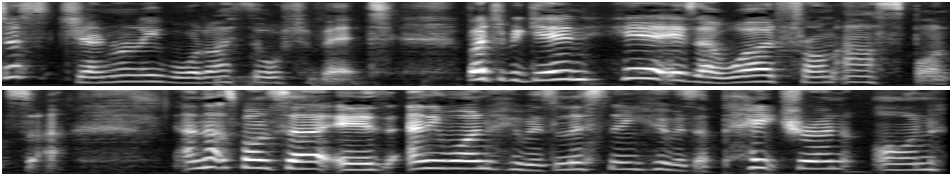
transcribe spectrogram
just generally what I thought of it. But to begin, here is a word from our sponsor. And that sponsor is anyone who is listening who is a patron on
